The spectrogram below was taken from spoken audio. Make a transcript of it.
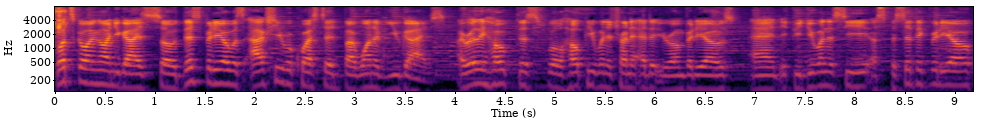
What's going on you guys? So this video was actually requested by one of you guys. I really hope this will help you when you're trying to edit your own videos and if you do want to see a specific video,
